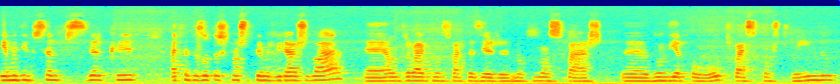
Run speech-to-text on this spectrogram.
E é muito interessante perceber que há tantas outras que nós podemos vir a ajudar. Uh, é um trabalho que não se vai fazer, não, não se faz de um dia para o outro, vai-se construindo.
